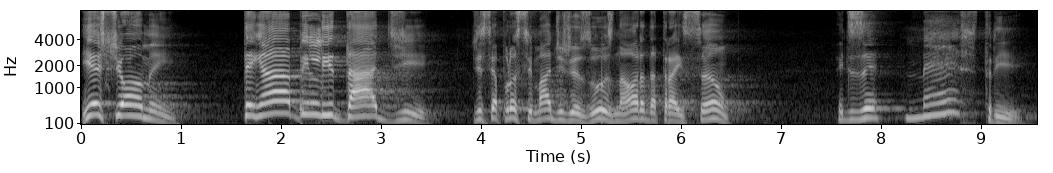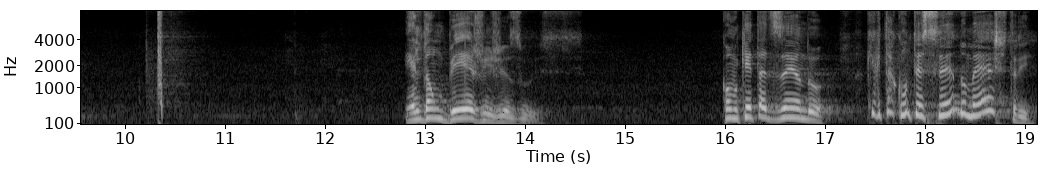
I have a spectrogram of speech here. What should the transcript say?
E este homem tem a habilidade de se aproximar de Jesus na hora da traição e dizer: Mestre. Ele dá um beijo em Jesus. Como quem está dizendo: O que está acontecendo, mestre?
